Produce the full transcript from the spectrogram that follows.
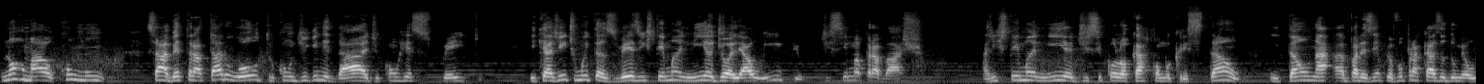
normal, comum, sabe? É tratar o outro com dignidade, com respeito. E que a gente muitas vezes a gente tem mania de olhar o ímpio de cima para baixo. A gente tem mania de se colocar como cristão. Então, na, por exemplo, eu vou para casa do meu,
